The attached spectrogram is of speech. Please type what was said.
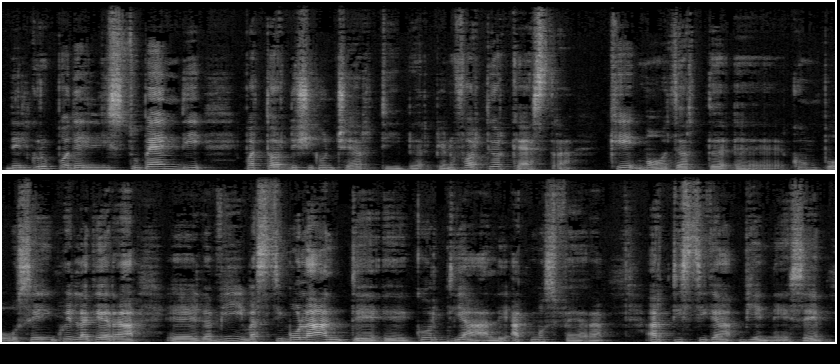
del gruppo degli stupendi 14 concerti per pianoforte e orchestra che Mozart eh, compose in quella che era eh, la viva, stimolante, eh, cordiale atmosfera artistica viennese.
